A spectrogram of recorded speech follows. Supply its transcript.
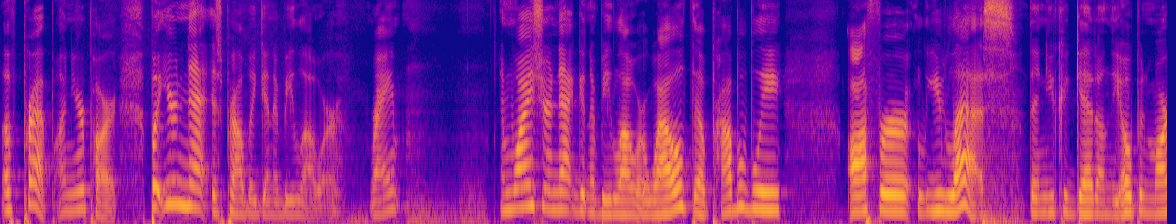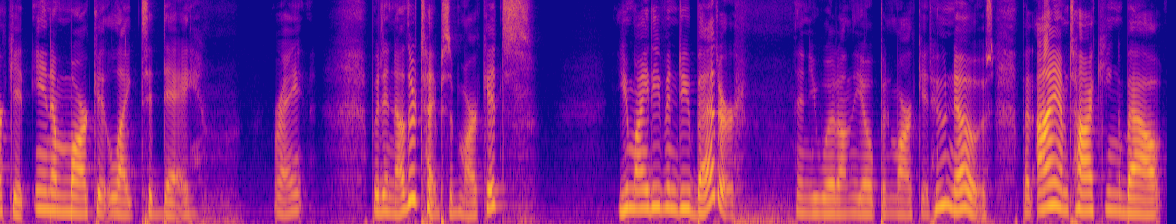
of prep on your part. But your net is probably going to be lower, right? And why is your net going to be lower? Well, they'll probably offer you less than you could get on the open market in a market like today, right? But in other types of markets, you might even do better than you would on the open market. Who knows? But I am talking about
